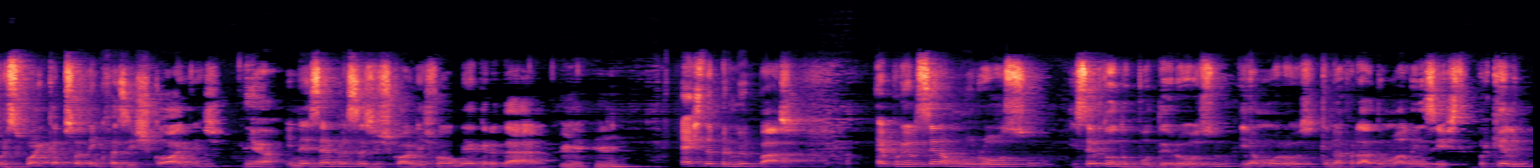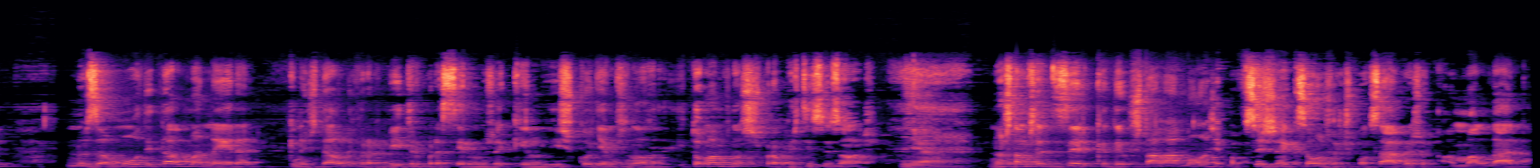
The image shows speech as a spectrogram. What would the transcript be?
pressupõe que a pessoa tem que fazer escolhas. Yeah. E nem sempre essas escolhas vão me agradar. Uhum. Este é o primeiro passo. É por ele ser amoroso e ser todo poderoso e amoroso que na verdade o mal existe, porque ele nos amou de tal maneira que nos dá o livre-arbítrio para sermos aquilo e escolhemos nós, e tomamos nossas próprias decisões. Yeah. Nós estamos a dizer que Deus está lá longe, para vocês é que são os responsáveis, a maldade.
